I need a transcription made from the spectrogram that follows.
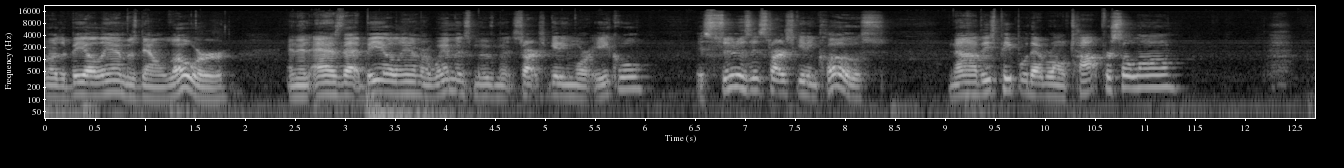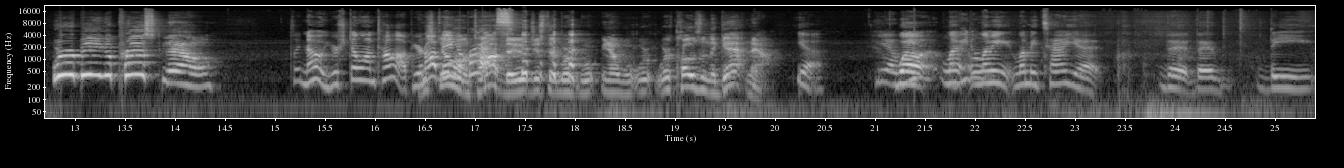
or the BLM is down lower. And then as that BLM or women's movement starts getting more equal, as soon as it starts getting close, now these people that were on top for so long, we're being oppressed now. It's like, no, you're still on top. You're We're not still being on oppressed. top, dude. Just that we're, we're you know we're, we're closing the gap now. Yeah. Yeah. Well, we, let, we let me let me tell you, the the the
